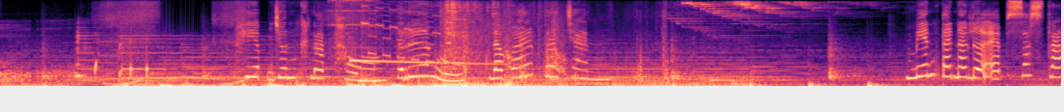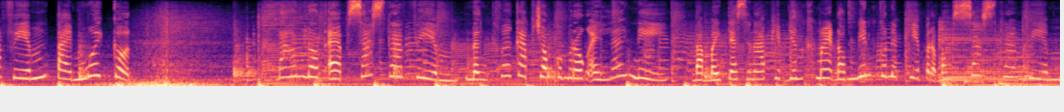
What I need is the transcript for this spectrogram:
ភាពយន្តខ្នាតធំរឿងល្វែលប្រច័នមានតែនៅលើ app Sastra Film តែមួយគត់ download app Sastra Film និងធ្វើការភ្ជាប់គម្រោងឥឡូវនេះដើម្បីទស្សនាភាពយន្តខ្មែរដ៏មានគុណភាពរបស់ Sastra Film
